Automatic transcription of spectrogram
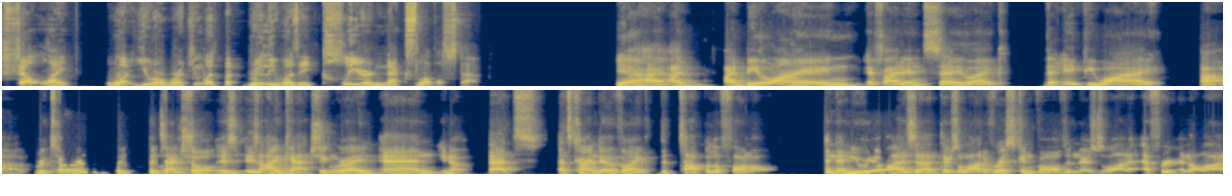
felt like what you were working with, but really was a clear next level step? Yeah, I, I'd I'd be lying if I didn't say like the APY uh, return potential is is eye catching, right? And you know that's that's kind of like the top of the funnel, and then you realize that there's a lot of risk involved, and there's a lot of effort and a lot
